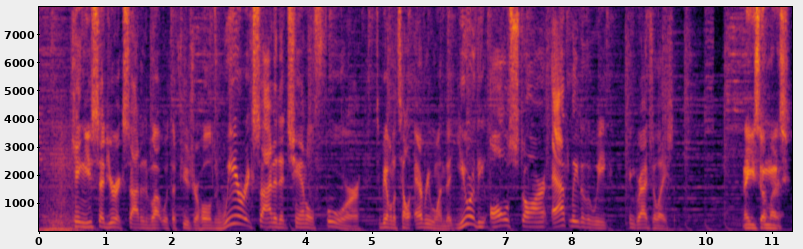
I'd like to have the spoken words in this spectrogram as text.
King, you said you're excited about what the future holds. We're excited at Channel 4 to be able to tell everyone that you are the All Star Athlete of the Week. Congratulations. Thank you so much.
